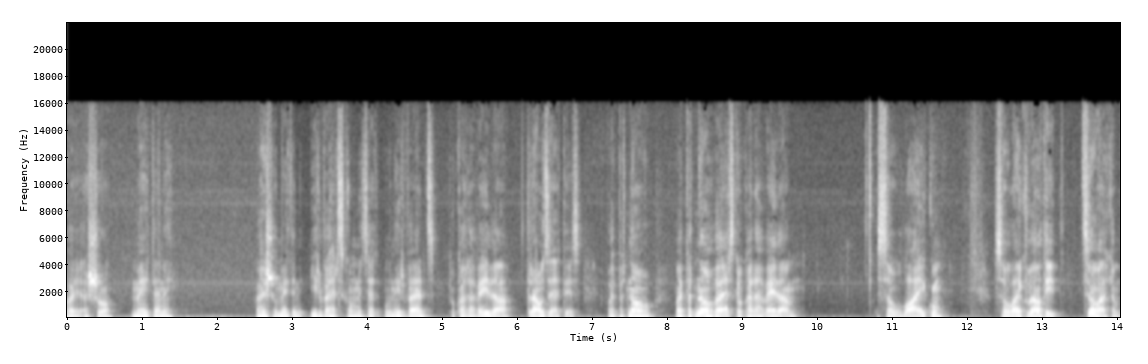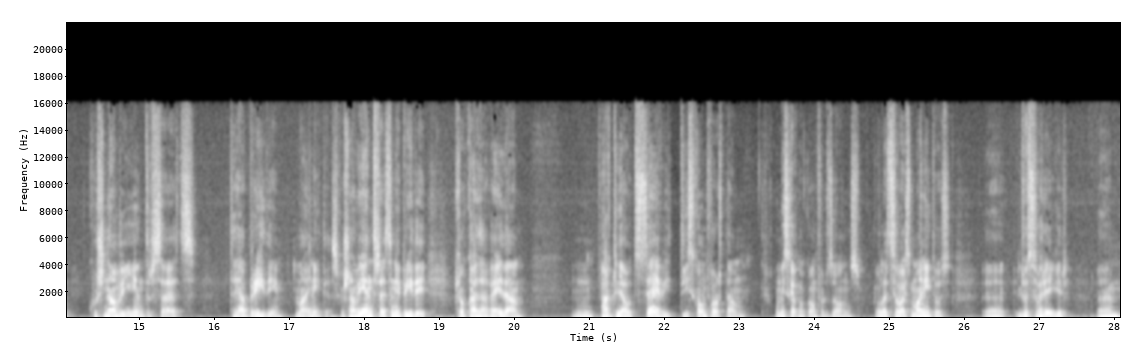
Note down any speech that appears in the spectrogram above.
vai ar šo meiteni. Vai šo meiteni ir vērts komunicēt, un ir vērts kaut kādā veidā draudzēties, vai pat nav, vai pat nav vērts kaut kādā veidā savu laiku, savu laiku veltīt cilvēkam, kurš nav ieinteresēts tajā brīdī mainīties, kurš nav ieinteresēts tajā brīdī kaut kādā veidā mm, pakļaut sevi diskomfortam un izkāpt no komforta zonas. Jo, lai cilvēks mainītos, Eh, ļoti svarīgi ir um,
